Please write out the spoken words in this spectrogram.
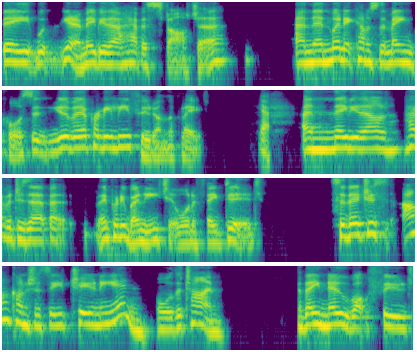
They would, you know, maybe they'll have a starter, and then when it comes to the main course, they'll probably leave food on the plate. Yeah. And maybe they'll have a dessert, but they probably won't eat it all if they did. So they're just unconsciously tuning in all the time. They know what food,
